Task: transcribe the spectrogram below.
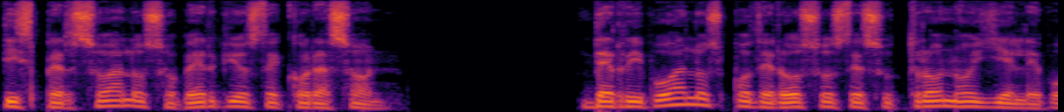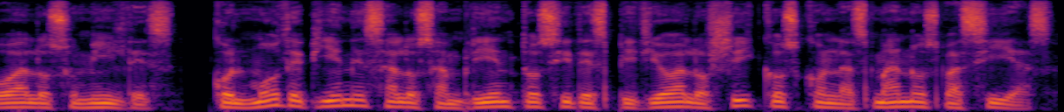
dispersó a los soberbios de corazón. Derribó a los poderosos de su trono y elevó a los humildes, colmó de bienes a los hambrientos y despidió a los ricos con las manos vacías,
